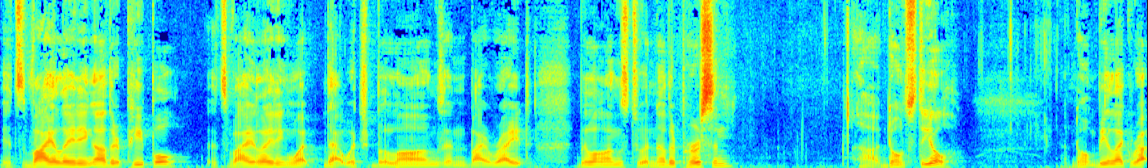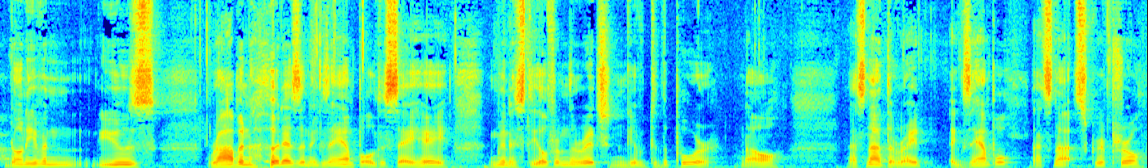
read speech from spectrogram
It's violating other people. It's violating what that which belongs and by right belongs to another person. Uh, don't steal. Don't be like, don't even use Robin Hood as an example to say, hey, I'm going to steal from the rich and give to the poor. No, that's not the right example. That's not scriptural.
